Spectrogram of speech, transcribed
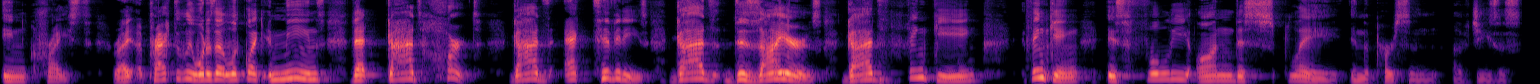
in Christ, right? Practically, what does that look like? It means that God's heart, God's activities, God's desires, God's thinking, thinking is fully on display in the person of Jesus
